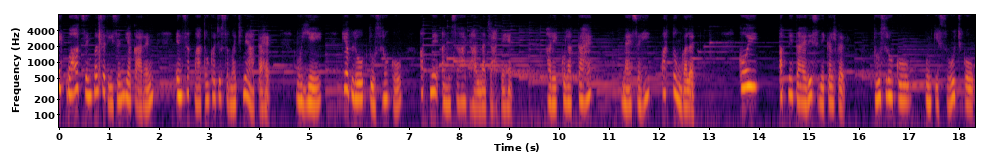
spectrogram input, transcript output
एक बहुत सिंपल सा रीज़न या कारण इन सब बातों का जो समझ में आता है, वो ये कि अब लोग दूसरों को अपने अनुसार ढालना चाहते हैं। हर एक को लगता है, मैं सही और तुम गलत। कोई अपने दायरे से निकलकर दूसरों को, उनकी सोच को,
